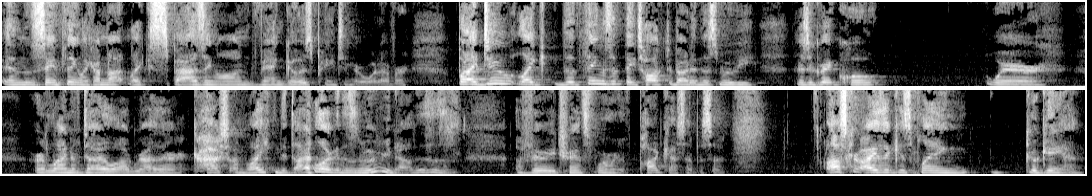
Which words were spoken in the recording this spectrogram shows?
And the same thing, like I'm not like spazzing on Van Gogh's painting or whatever, but I do like the things that they talked about in this movie. There's a great quote where, or line of dialogue rather. Gosh, I'm liking the dialogue in this movie now. This is a very transformative podcast episode. Oscar Isaac is playing Gauguin,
